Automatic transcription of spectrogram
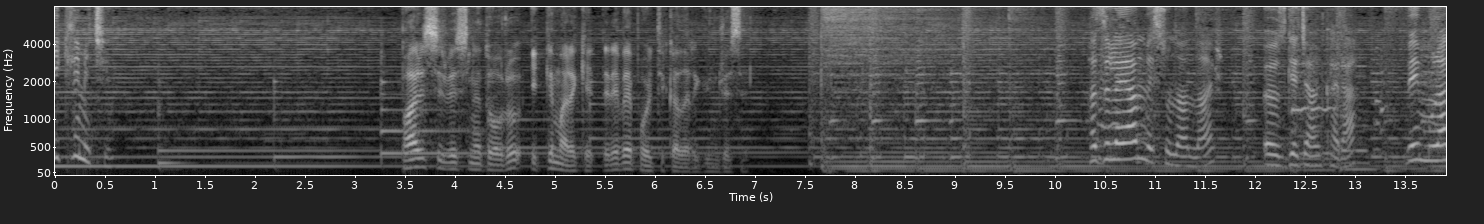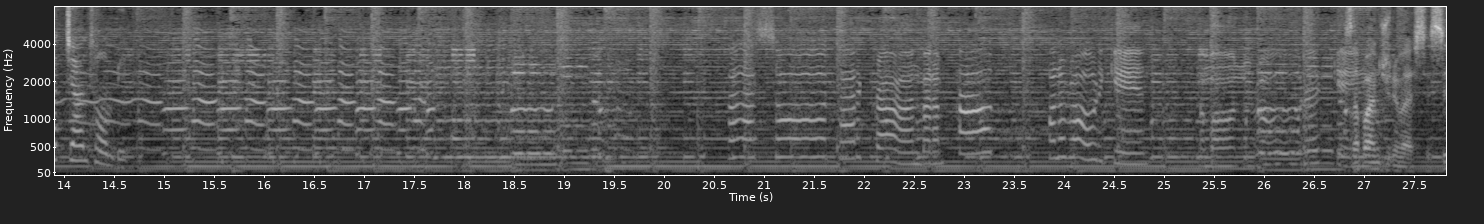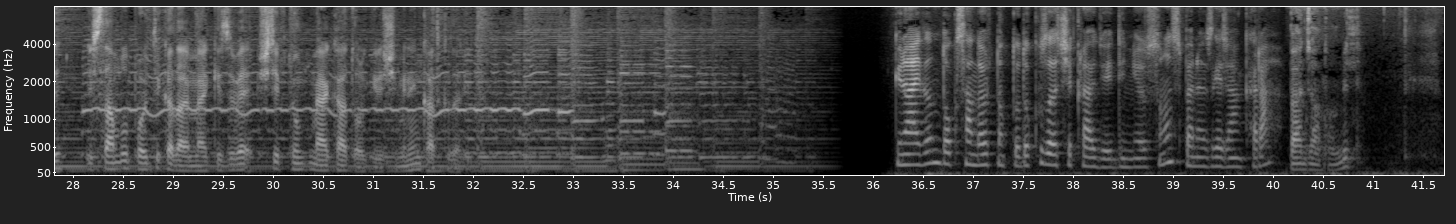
İklim için. Paris zirvesine doğru iklim hareketleri ve politikaları güncesi. Hazırlayan ve sunanlar Özge Can Kara ve Murat Can Tombil. But I'm out on the road again. Sabancı Üniversitesi, İstanbul Politikalar Merkezi ve Stiftung Mercator girişiminin katkılarıyla. Günaydın 94.9 Açık Radyo'yu dinliyorsunuz. Ben Özge Can Kara. Ben Can Tombil.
